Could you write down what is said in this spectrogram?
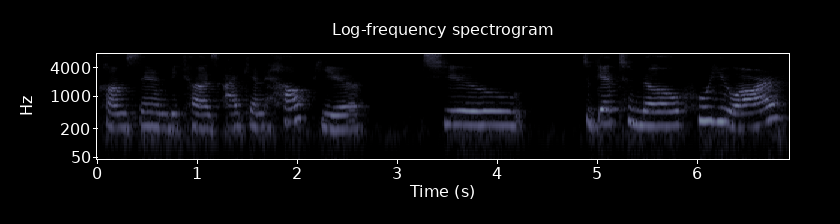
comes in because I can help you to to get to know who you are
